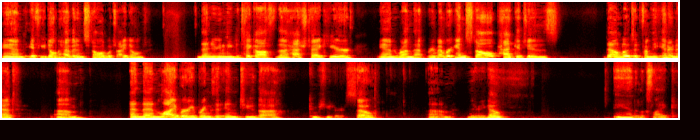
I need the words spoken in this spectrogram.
And if you don't have it installed, which I don't, then you're gonna need to take off the hashtag here and run that. Remember, install packages downloads it from the internet, um, and then library brings it into the computer. So um, there you go. And it looks like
